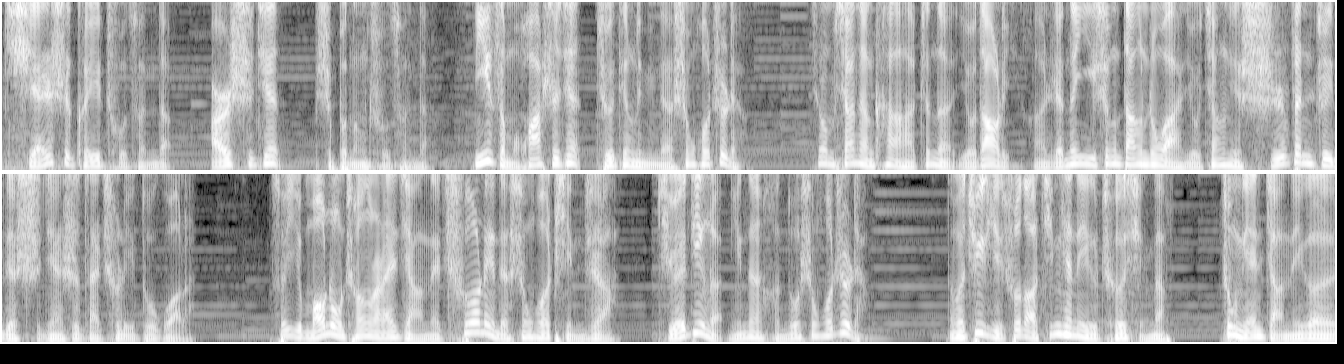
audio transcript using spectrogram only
钱是可以储存的，而时间是不能储存的。你怎么花时间，决定了你的生活质量。其实我们想想看啊，真的有道理啊。人的一生当中啊，有将近十分之一的时间是在车里度过了。所以某种程度上来讲呢，车内的生活品质啊，决定了您的很多生活质量。那么具体说到今天的一个车型呢，重点讲的一个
